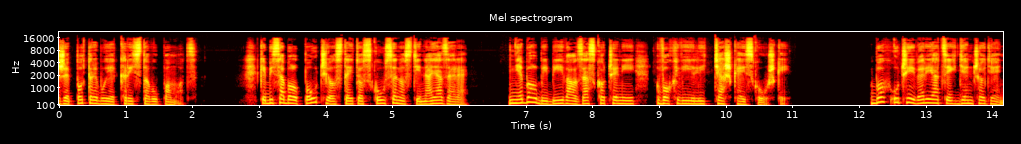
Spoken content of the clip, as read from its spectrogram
že potrebuje Kristovu pomoc. Keby sa bol poučil z tejto skúsenosti na jazere, nebol by býval zaskočený vo chvíli ťažkej skúšky. Boh učí veriacich deň čo deň.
